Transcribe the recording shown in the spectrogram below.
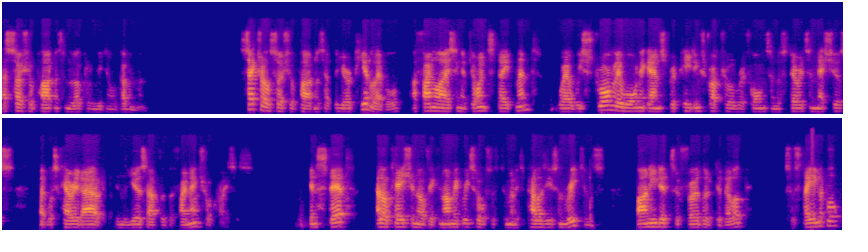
as social partners in local and regional government. Sectoral social partners at the European level are finalizing a joint statement where we strongly warn against repeating structural reforms and austerity measures that was carried out in the years after the financial crisis. Instead, allocation of economic resources to municipalities and regions are needed to further develop sustainable,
